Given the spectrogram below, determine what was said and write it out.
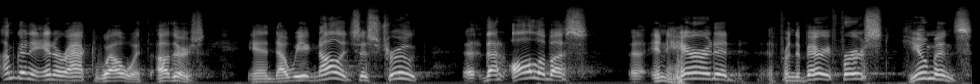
I'm going to interact well with others. And uh, we acknowledge this truth uh, that all of us uh, inherited from the very first humans.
